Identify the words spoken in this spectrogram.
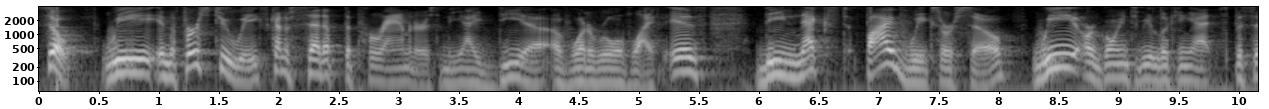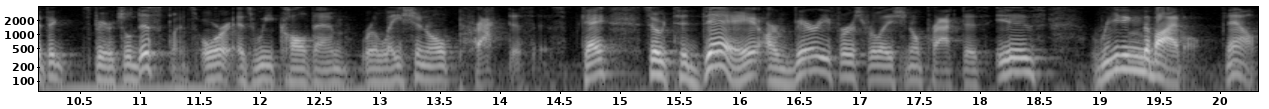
So, we, in the first two weeks, kind of set up the parameters and the idea of what a rule of life is. The next five weeks or so, we are going to be looking at specific spiritual disciplines, or as we call them, relational practices. Okay? So, today, our very first relational practice is reading the Bible. Now,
